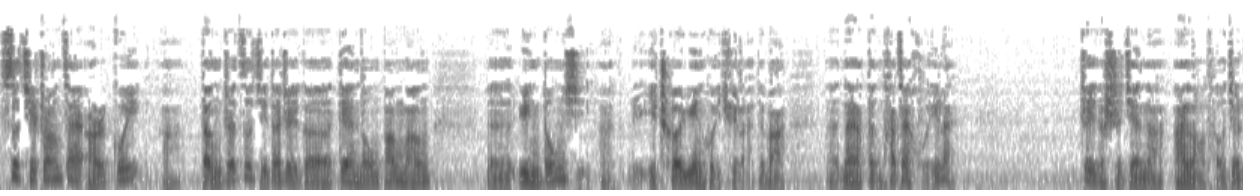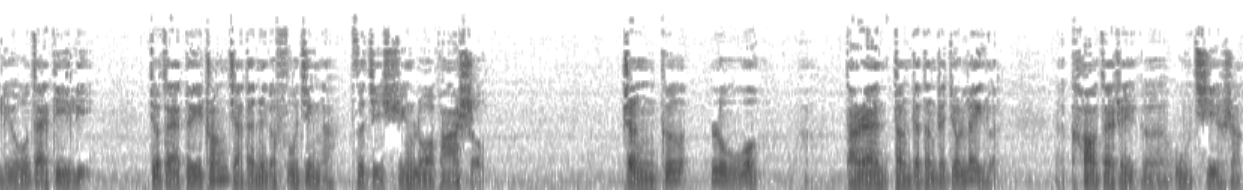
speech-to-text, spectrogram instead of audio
四其装载而归啊，等着自己的这个佃农帮忙，呃，运东西啊，一车运回去了，对吧？呃，那要等他再回来。这个时间呢，安老头就留在地里，就在堆庄稼的那个附近呢，自己巡逻把守，整个路卧。当然，等着等着就累了，靠在这个武器上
